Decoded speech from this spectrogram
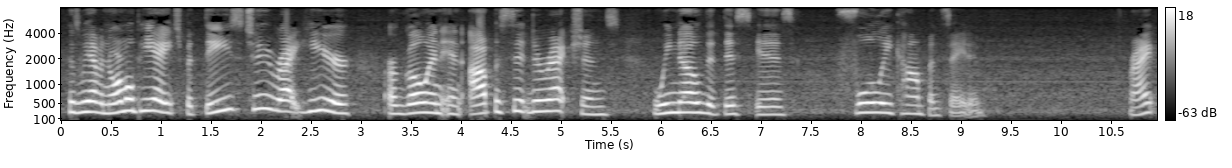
because we have a normal pH, but these two right here are going in opposite directions. We know that this is fully compensated. Right?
